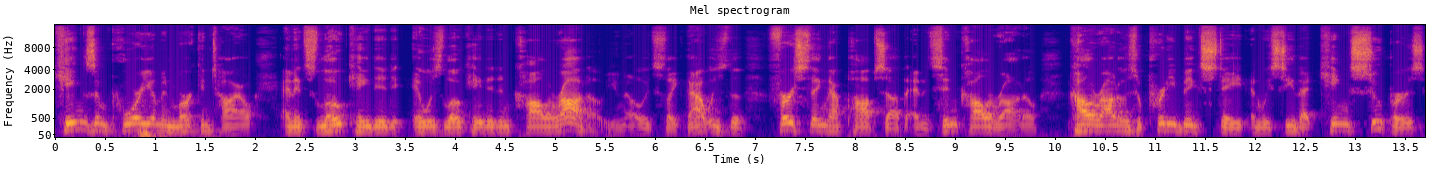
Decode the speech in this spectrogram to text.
King's Emporium and Mercantile, and it's located. It was located in Colorado. You know, it's like that was the first thing that pops up, and it's in Colorado. Colorado is a pretty big state, and we see that King's Soopers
